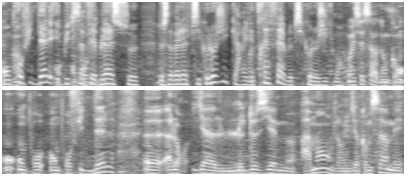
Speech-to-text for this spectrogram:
On hein profite d'elle et puis de sa faiblesse, de sa faiblesse psychologique, car il est très faible psychologiquement. Oui, c'est ça. Donc on, on, pro, on profite d'elle. Euh, alors il y a le deuxième amant, j'ai envie de dire comme ça, mais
